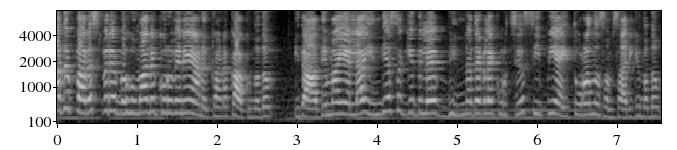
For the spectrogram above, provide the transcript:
അത് പരസ്പര ബഹുമാനക്കുറവിനെയാണ് കണക്കാക്കുന്നതും. ഇതാദ്യമായല്ല ഇന്ത്യ സഖ്യത്തിലെ ഭിന്നതകളെ കുറിച്ച് സി പി ഐ തുറന്ന് സംസാരിക്കുന്നതും.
